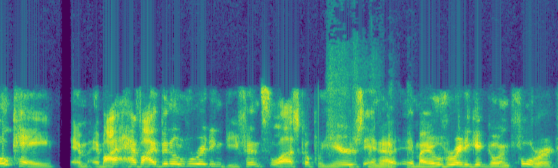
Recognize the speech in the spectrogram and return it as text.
okay, am, am I have I been overrating defense the last couple of years, and uh, am I overrating it going forward?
